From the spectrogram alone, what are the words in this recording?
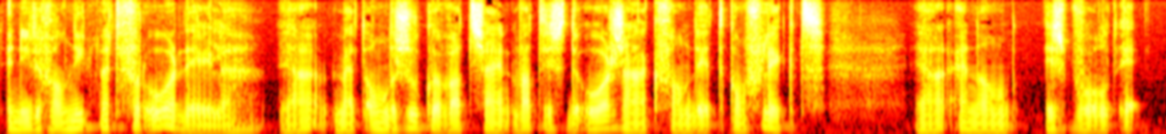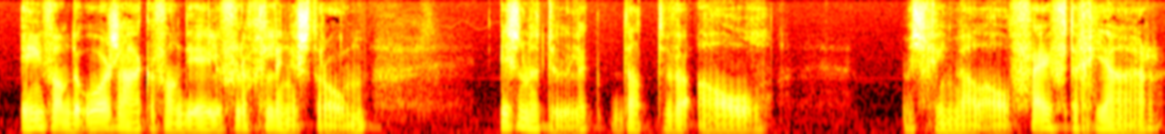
in ieder geval niet met veroordelen. Ja? Met onderzoeken wat, zijn, wat is de oorzaak van dit conflict. Ja? En dan is bijvoorbeeld een van de oorzaken van die hele vluchtelingenstroom... is natuurlijk dat we al, misschien wel al 50 jaar...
